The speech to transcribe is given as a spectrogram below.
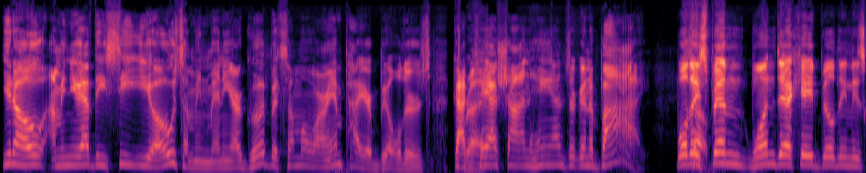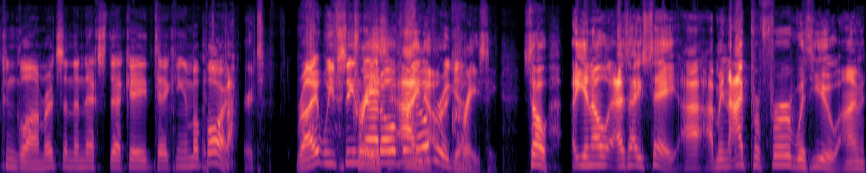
You know, I mean, you have these CEOs. I mean, many are good, but some of them are empire builders. Got Right. cash on hands. They're going to buy. Well, they So- spend one decade building these conglomerates, and the next decade taking them apart. Crazy. Right? We've seen that over and know, over again. Crazy. So uh, you know, as I say, I, I mean, I prefer with you. I'm.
